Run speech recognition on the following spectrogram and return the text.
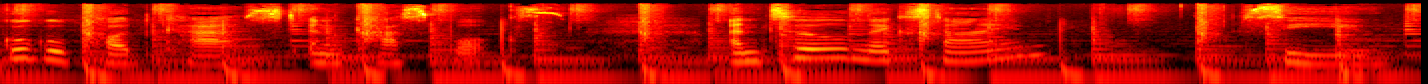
Google Podcast, and Castbox. Until next time, see you.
